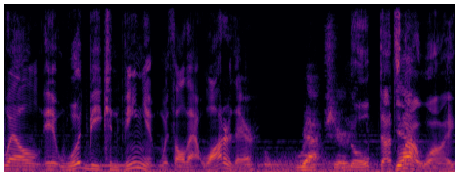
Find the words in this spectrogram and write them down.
well, it would be convenient with all that water there. Rapture. Nope, that's Yeah. not why.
